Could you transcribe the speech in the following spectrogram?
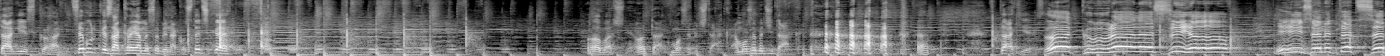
Tak jest, kochani. Cebulkę zakrajamy sobie na kosteczkę. O właśnie, o tak, może być tak, a może być i tak. tak jest. O kurale żyją i żenetece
